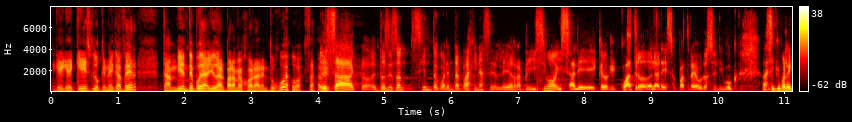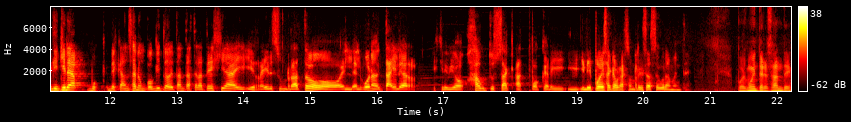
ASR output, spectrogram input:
qué- qué- qué es lo que no hay que hacer, también te puede ayudar para mejorar en tu juego, ¿sabes? Exacto. Entonces son 140 páginas, se lee rapidísimo y sale creo que 4 dólares o 4 euros el ebook. Así que para el que quiera descansar un poquito de tanta estrategia y, y reírse un rato, el, el bueno de Tyler escribió How to Suck at Poker y, y- y le puede sacar una sonrisa seguramente. Pues muy interesante.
